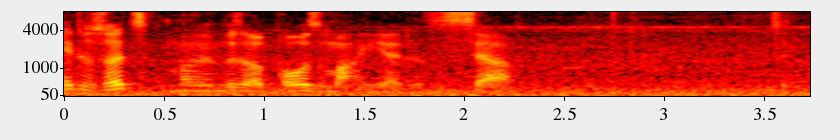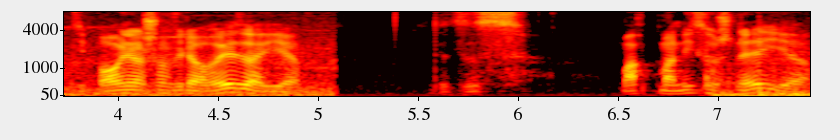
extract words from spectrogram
Ey, du sollst... Mal, wir müssen aber Pause machen hier. Das ist ja... Die bauen ja schon wieder Häuser hier. Das ist... Macht man nicht so schnell hier.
